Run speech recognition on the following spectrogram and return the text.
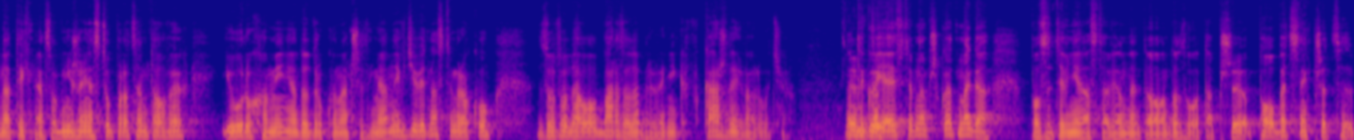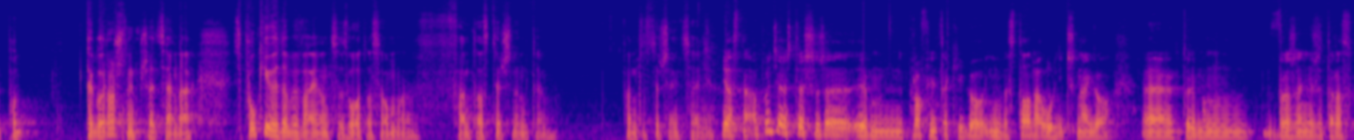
natychmiast obniżenia stóp procentowych i uruchomienia do druku na trzy zmiany. I w 2019 roku złoto dało bardzo dobry wynik w każdej walucie. Dlatego ja jestem na przykład mega pozytywnie nastawiony do, do złota. Przy, po obecnych przece, po tegorocznych przecenach spółki wydobywające złoto są w fantastycznym tym, fantastycznej cenie. Jasne, a powiedziałeś też, że profil takiego inwestora ulicznego, e, który mam wrażenie, że teraz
